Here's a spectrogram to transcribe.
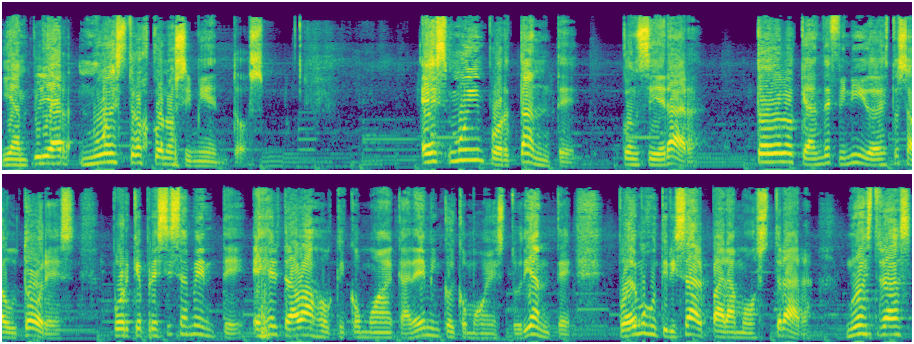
y ampliar nuestros conocimientos. Es muy importante considerar todo lo que han definido estos autores porque precisamente es el trabajo que como académico y como estudiante podemos utilizar para mostrar nuestras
